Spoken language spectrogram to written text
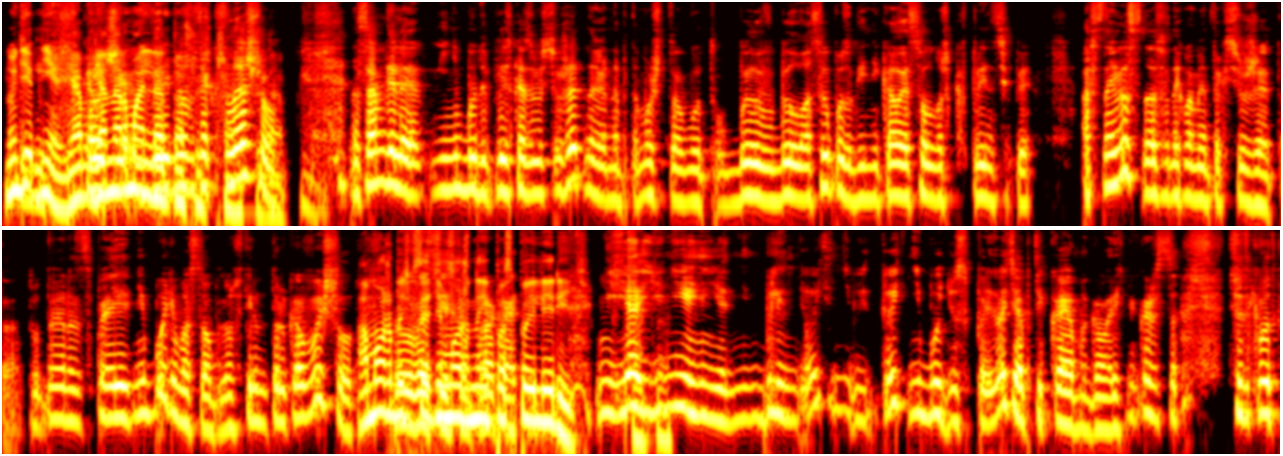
Ну, не, не я, Короче, я нормально отношусь к Флэшу. Да, да. На самом деле, я не буду пересказывать сюжет, наверное, потому что вот был, был у нас выпуск, где Николай Солнышко, в принципе, остановился на основных моментах сюжета. Тут, наверное, спойлерить не будем особо, потому что фильм только вышел. А может быть, кстати, можно прокате. и поспойлерить. Не, я, не, не, не, блин, давайте, не, давайте не будем спойлерить, давайте обтекаемо говорить. Мне кажется, все-таки вот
